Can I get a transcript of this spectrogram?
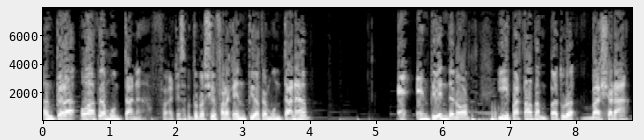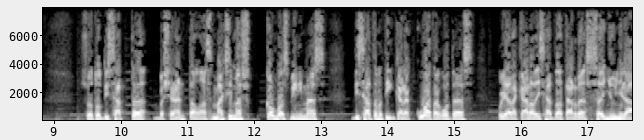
entrarà la tramuntana. Aquesta perturbació farà que entri la tramuntana, entri vent de nord i per tant la temperatura baixarà. Sobretot dissabte baixaran tant les màximes com les mínimes. Dissabte matí encara 4 gotes però ja de cara a dissabte a la tarda s'allunyarà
